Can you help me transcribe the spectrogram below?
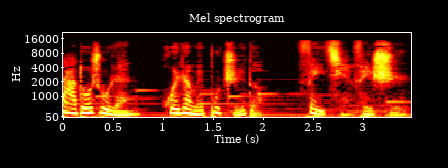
大多数人会认为不值得，费钱费时。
